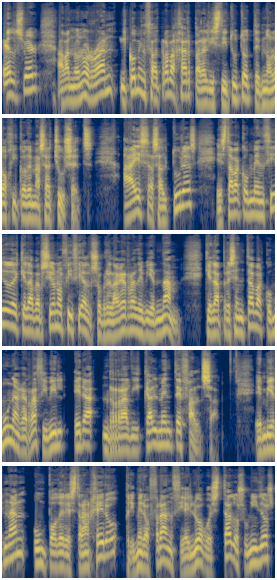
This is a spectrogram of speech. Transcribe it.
Ellsberg abandonó RAND y comenzó a trabajar para el Instituto Tecnológico de Massachusetts. A esas alturas estaba convencido de que la versión oficial sobre la guerra de Vietnam, que la presentaba como una guerra civil, era radicalmente falsa. En Vietnam, un poder extranjero, primero Francia y luego Estados Unidos,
